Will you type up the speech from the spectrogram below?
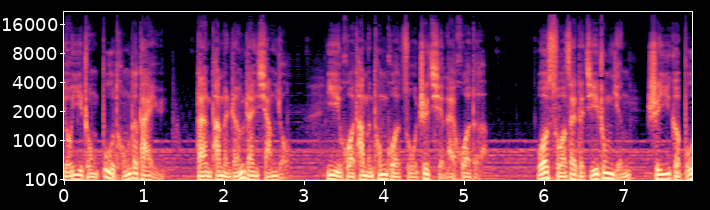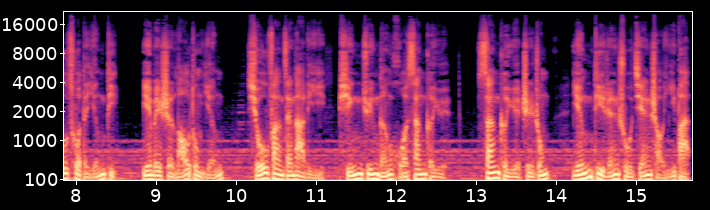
有一种不同的待遇，但他们仍然享有，亦或他们通过组织起来获得。我所在的集中营是一个不错的营地，因为是劳动营，囚犯在那里平均能活三个月，三个月之中。营地人数减少一半，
